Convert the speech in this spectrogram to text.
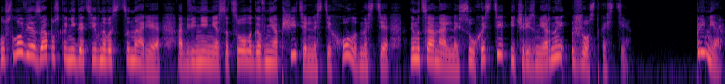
Условия запуска негативного сценария, обвинение социолога в необщительности, холодности, эмоциональной сухости и чрезмерной жесткости. Пример.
